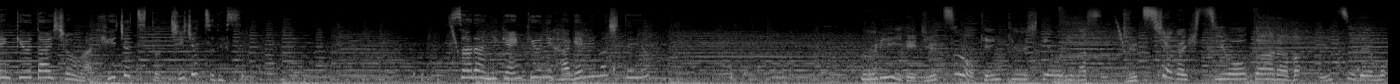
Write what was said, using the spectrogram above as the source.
研究対象は秘術と知術です。さらに研究に励みましてよ。フリーで術を研究しております。術者が必要とあらばいつでも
